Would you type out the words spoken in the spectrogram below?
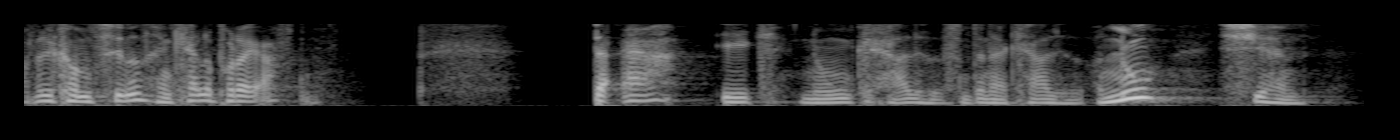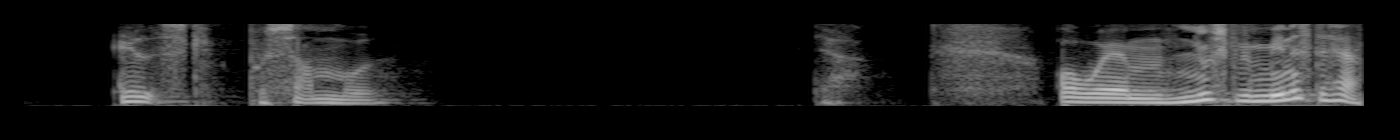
Og velkommen til, han kalder på dig i aften. Der er ikke nogen kærlighed som den her kærlighed. Og nu siger han, elsk på samme måde. Ja. Og øhm, nu skal vi mindes det her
